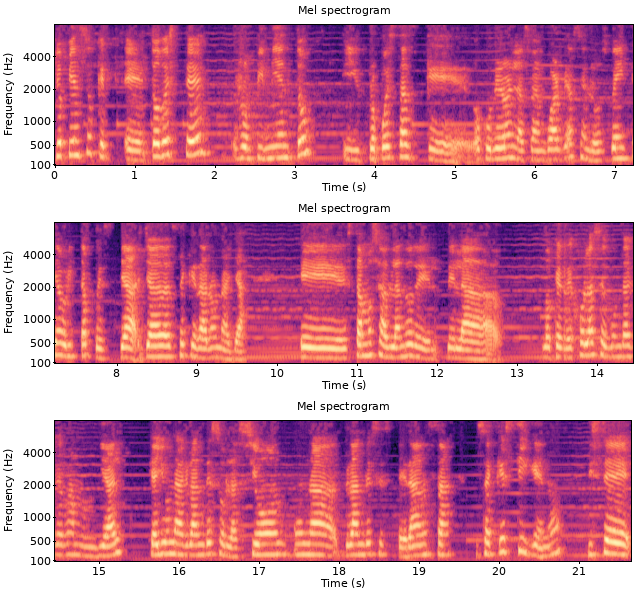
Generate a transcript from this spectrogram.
yo pienso que eh, todo este rompimiento y propuestas que ocurrieron en las vanguardias en los 20, ahorita pues ya, ya se quedaron allá. Eh, estamos hablando de, la, lo que dejó la Segunda Guerra Mundial, que hay una gran desolación, una gran desesperanza. O sea, ¿qué sigue, no? Dice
